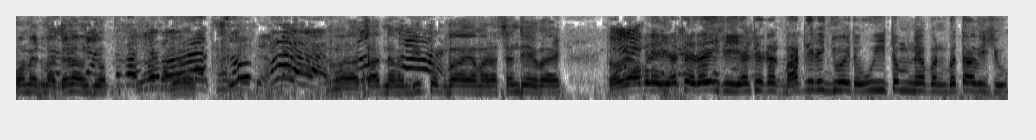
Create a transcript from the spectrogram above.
કોમેન્ટમાં જણાવજો. અમારા સાધના દીપકભાઈ અમારા સંજયભાઈ તો હવે આપણે હેઠે રહી છીએ. હેઠે કંઈક બાકી રહી ગયું હોય તો હું તમને પણ બતાવીશું.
